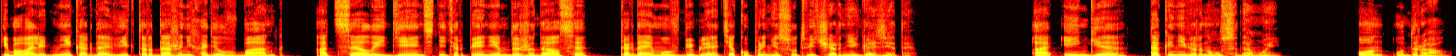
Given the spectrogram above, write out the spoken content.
И бывали дни, когда Виктор даже не ходил в банк, а целый день с нетерпением дожидался, когда ему в библиотеку принесут вечерние газеты. А Инге так и не вернулся домой. Он удрал.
